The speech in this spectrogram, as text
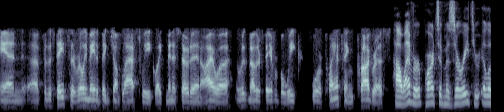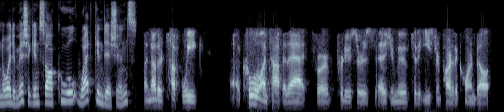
and uh, for the states that really made a big jump last week, like Minnesota and Iowa, it was another favorable week for planting progress. However, parts of Missouri through Illinois to Michigan saw cool, wet conditions. Another tough week, uh, cool on top of that for producers as you move to the eastern part of the Corn Belt.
